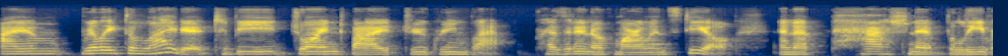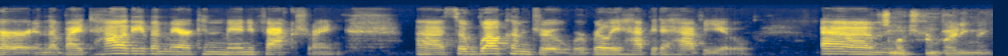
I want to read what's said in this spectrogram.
I am really delighted to be joined by Drew Greenblatt, president of Marlin Steel and a passionate believer in the vitality of American manufacturing. Uh, so, welcome, Drew. We're really happy to have you. Um, so much for inviting me.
